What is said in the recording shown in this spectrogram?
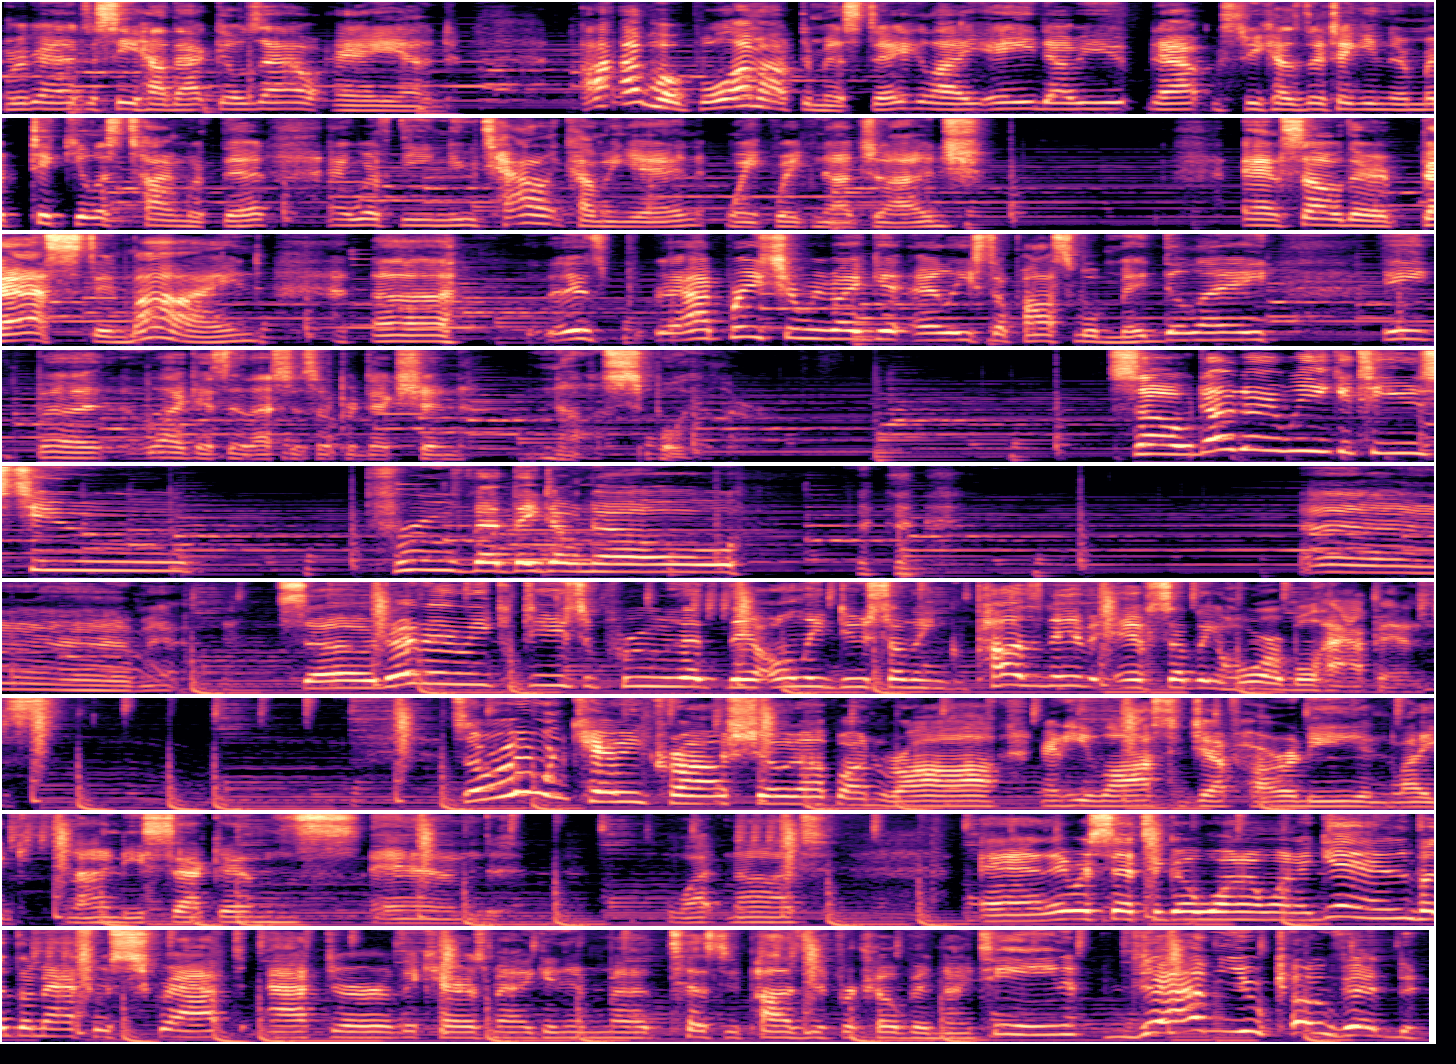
we're gonna have to see how that goes out and I, am hopeful. I'm optimistic. Like AEW now, it's because they're taking their meticulous time with it, and with the new talent coming in, wink, wink, not judge, and so their best in mind. Uh, it's I'm pretty sure we might get at least a possible mid delay, but like I said, that's just a prediction, not a spoiler. So WWE continues to prove that they don't know man. So WWE continues to prove that they only do something positive if something horrible happens. So remember when Karrion Kross showed up on Raw and he lost to Jeff Hardy in like 90 seconds and whatnot? And they were set to go one on one again, but the match was scrapped after the charismatic Enigma tested positive for COVID 19. Damn you, COVID!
